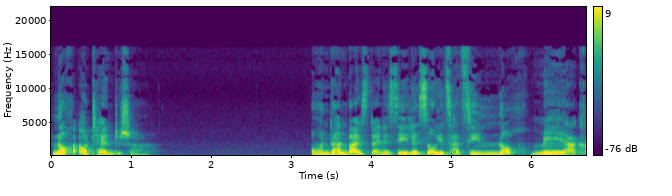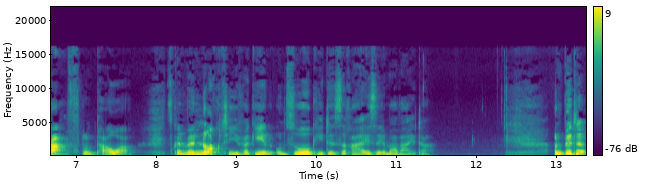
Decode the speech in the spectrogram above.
noch authentischer. Und dann weiß deine Seele so, jetzt hat sie noch mehr Kraft und Power. Jetzt können wir noch tiefer gehen und so geht diese Reise immer weiter. Und bitte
